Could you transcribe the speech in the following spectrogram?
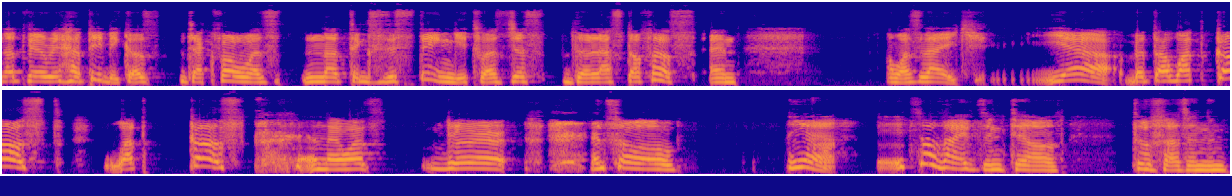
not very happy because Jack 4 was not existing. It was just The Last of Us. And I was like, yeah, but at what cost? What cost? And I was, Bleh. and so, yeah, it survived until 2000.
